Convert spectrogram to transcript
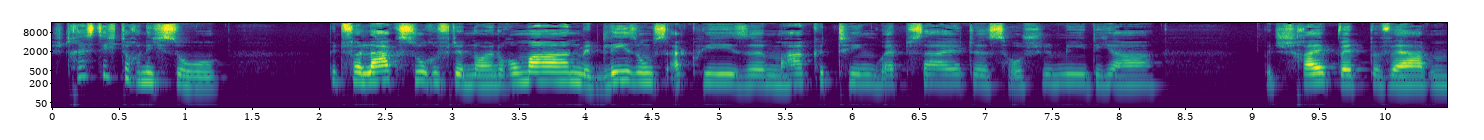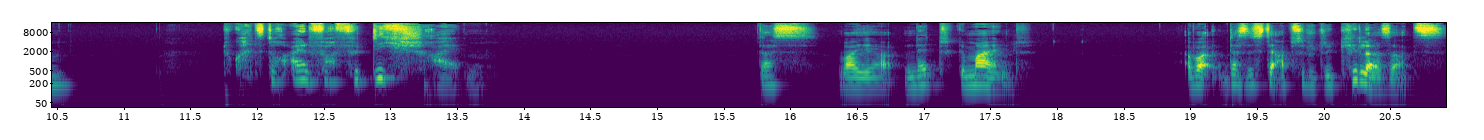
stress dich doch nicht so. Mit Verlagssuche für den neuen Roman, mit Lesungsakquise, Marketing, Webseite, Social Media, mit Schreibwettbewerben. Du kannst doch einfach für dich schreiben. Das war ja nett gemeint. Aber das ist der absolute Killersatz.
